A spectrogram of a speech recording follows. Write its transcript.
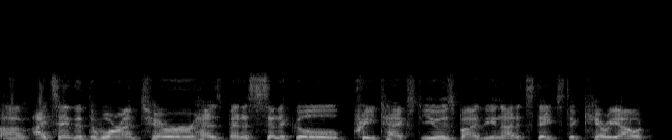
Um, I'd say that the war on terror has been a cynical pretext used by the United States to carry out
